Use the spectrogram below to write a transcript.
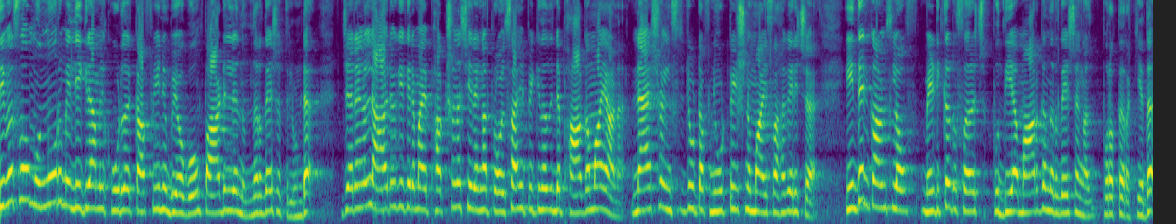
ദിവസവും മുന്നൂറ് മില്ലിഗ്രാമിൽ കൂടുതൽ കഫീൻ ഉപയോഗവും പാടില്ലെന്നും നിർദ്ദേശത്തിലുണ്ട്. ജനങ്ങളിൽ ആരോഗ്യകരമായ ഭക്ഷണശീലങ്ങൾ പ്രോത്സാഹിപ്പിക്കുന്നതിന്റെ ഭാഗമായാണ് നാഷണൽ ഇൻസ്റ്റിറ്റ്യൂട്ട് ഓഫ് ന്യൂട്രീഷനുമായി സഹകരിച്ച് Indian council of medical research പുതിയ മാർഗനിർദ്ദേശങ്ങൾ പുറത്തിറക്കിയത്.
